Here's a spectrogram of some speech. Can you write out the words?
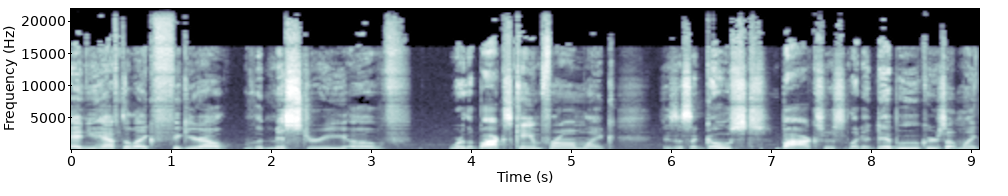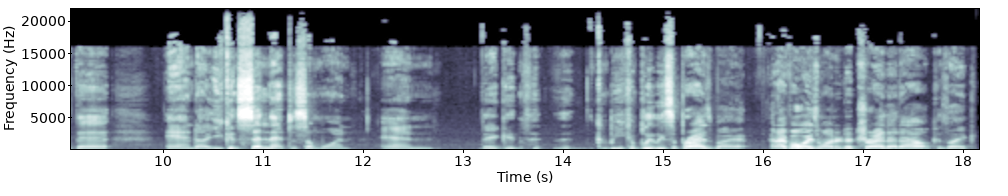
and you have to like figure out the mystery of where the box came from. Like, is this a ghost box or like a dybbuk or something like that? And uh, you can send that to someone, and they could, could be completely surprised by it. And I've always wanted to try that out because like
